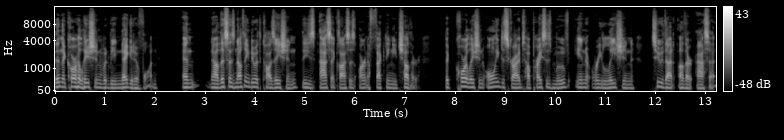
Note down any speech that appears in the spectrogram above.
Then the correlation would be negative one. And now this has nothing to do with causation. These asset classes aren't affecting each other. The correlation only describes how prices move in relation to that other asset.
